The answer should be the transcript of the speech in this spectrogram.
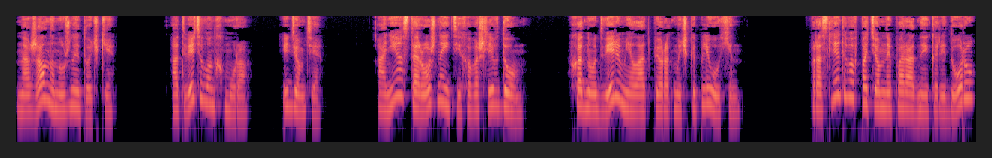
Нажал на нужные точки. Ответил он хмуро. «Идемте». Они осторожно и тихо вошли в дом. Входную дверь умело отпер отмычкой Плеухин. Проследовав по темной парадной коридору,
